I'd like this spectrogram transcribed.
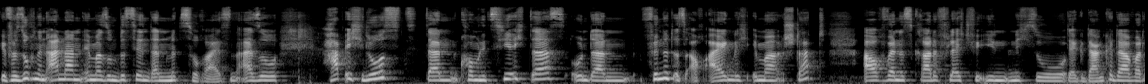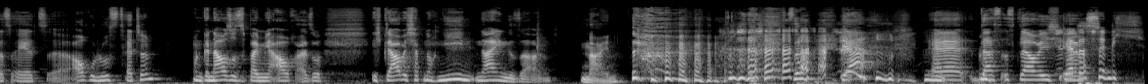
Wir versuchen den anderen immer so ein bisschen dann mitzureißen. Also habe ich Lust, dann kommuniziere ich das und dann findet es auch eigentlich immer statt, auch wenn es gerade vielleicht für ihn nicht so der Gedanke da war, dass er jetzt äh, auch Lust hätte. Und genauso ist es bei mir auch. Also ich glaube, ich habe noch nie Nein gesagt. Nein. so, ja, äh, das ist, glaube ich. Ja, das finde ich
